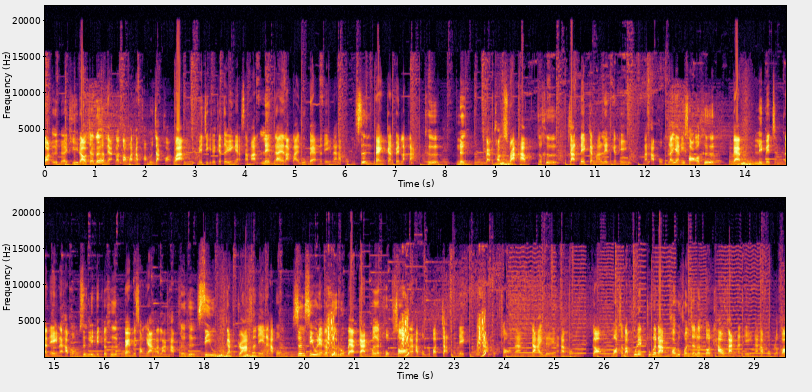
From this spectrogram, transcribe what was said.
ก่อนอื่นเลยที่เราจะเริ่มเนี่ยเราต้องมาทำความรู้จักก่อนว่า Magic the Gathering เนี่ยสามารถเล่นได้หลากหลายรูปแบบนั่นเองนะครับผมซึ่งแบ่งกันเป็นหลักๆ คือ 1. แบบ Construct ครับ ก็คือจัดเด็กกันมาเล่นกันเองนะครับผมและอย่างที่ 2 ก็คือแบบ Limit นั่นเองนะครับผมซึ่ง Limit ก็คือแบ่งเป็น 2 อย่างหลักๆครับก็คือ Seal กับ Draft นั่นเองนะครับผมซึ่ง Seal เนี่ยก็คือรูปแบบการเปิด 6 ซองนะครับผมแล้วก็จัดเด็กกับ 2นะได้เลยนะครับผมก็เหมาะสำหรับผู้เล่นทุกระดับเพราะทุกคนจะเริ่มต้นเท่ากันนั่นเองนะครับผมแล้วก็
